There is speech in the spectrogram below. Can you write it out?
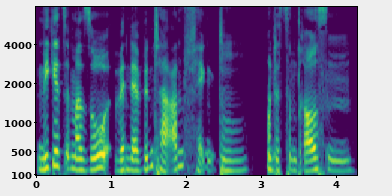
Mir geht's immer so, wenn der Winter anfängt Mhm. und es dann draußen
